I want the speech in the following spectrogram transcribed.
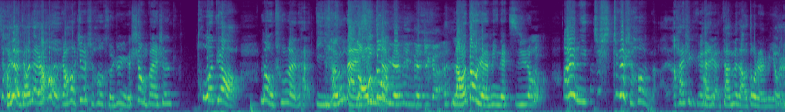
讲讲讲讲，然后然后这个时候何振宇的上半身脱掉，露出了他底层男劳性的动人民的这个 劳动人民的肌肉。哎，你就是这个时候还是跟咱们劳动人民有。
